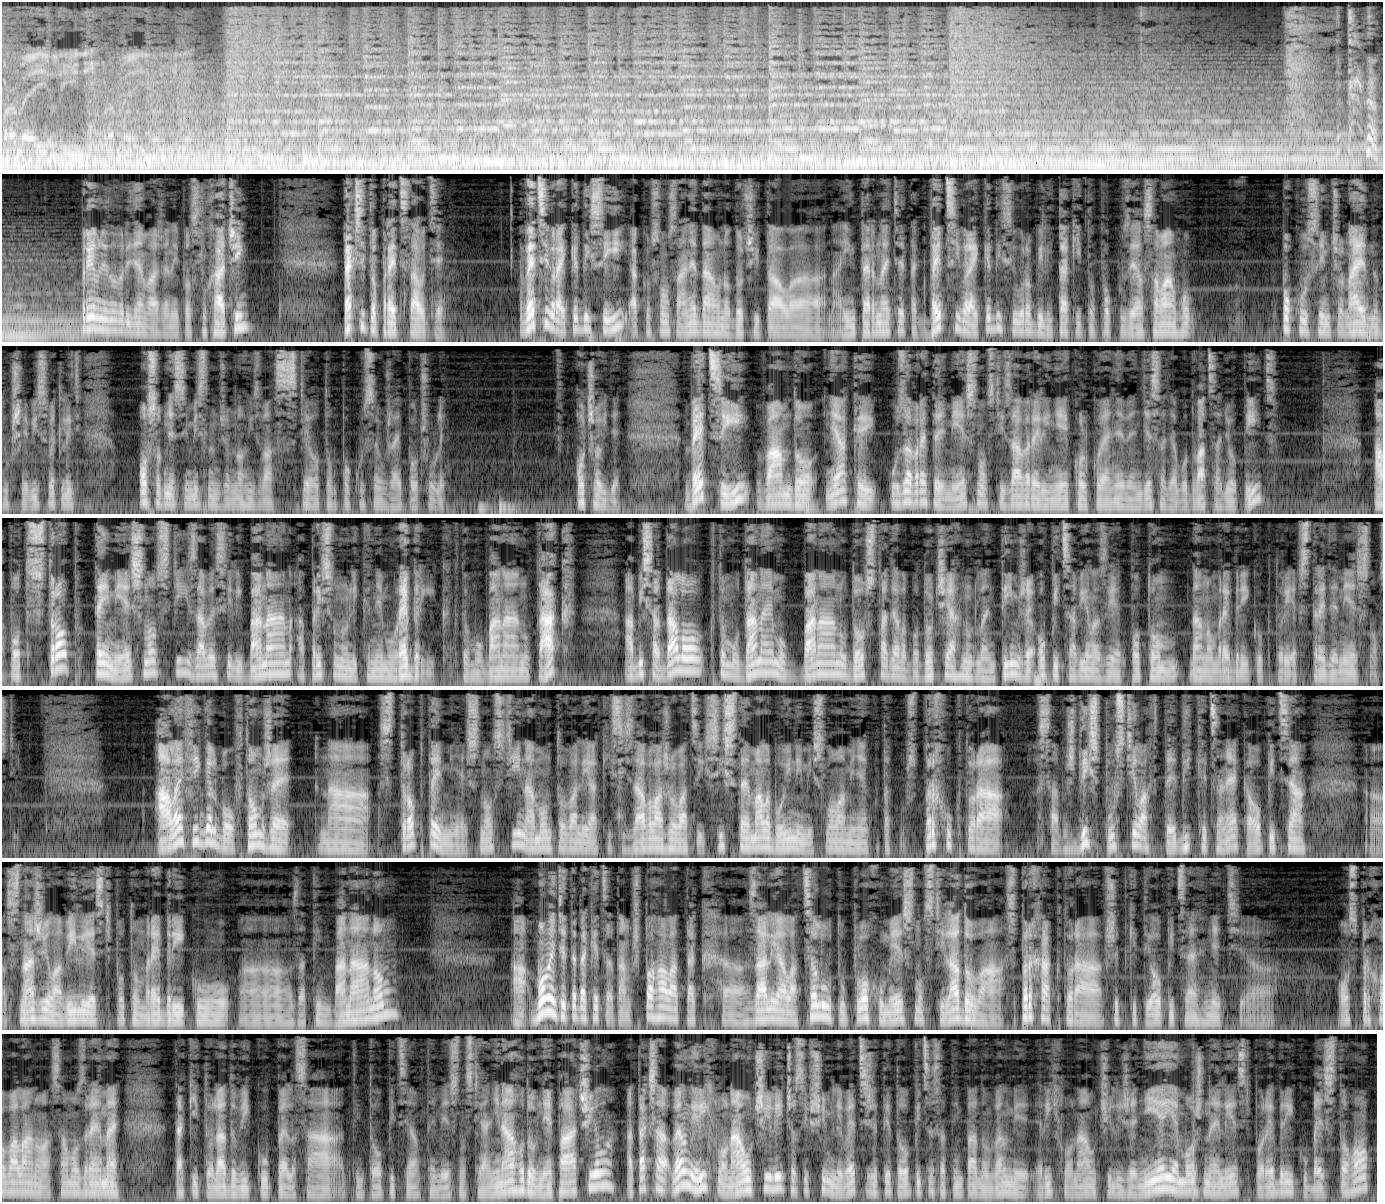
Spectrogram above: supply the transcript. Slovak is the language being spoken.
prvej línii. Prvej línii. Príjemný dobrý deň, vážení poslucháči. Tak si to predstavte. Veci vraj kedysi, ako som sa nedávno dočítal eh, na internete, tak veci vraj kedysi urobili takýto pokus. Ja sa vám ho pokúsim čo najjednoduchšie vysvetliť. Osobne si myslím, že mnohí z vás ste o tom pokuse už aj počuli. O čo ide? Vedci vám do nejakej uzavretej miestnosti zavreli niekoľko, ja neviem, 10 alebo 20 opíc a pod strop tej miestnosti zavesili banán a prisunuli k nemu rebrík, k tomu banánu tak, aby sa dalo k tomu danému banánu dostať alebo dočiahnuť len tým, že opica vylezie po tom danom rebríku, ktorý je v strede miestnosti. Ale figel bol v tom, že na strop tej miestnosti namontovali akýsi zavlažovací systém, alebo inými slovami nejakú takú sprchu, ktorá sa vždy spustila vtedy, keď sa nejaká opica snažila vyliesť po tom rebríku za tým banánom. A v momente teda, keď sa tam špahala, tak zaliala celú tú plochu miestnosti ľadová sprcha, ktorá všetky tie opice hneď osprchovala. No a samozrejme, takýto ľadový kúpel sa týmto opiciam v tej miestnosti ani náhodou nepáčil a tak sa veľmi rýchlo naučili, čo si všimli veci, že tieto opice sa tým pádom veľmi rýchlo naučili, že nie je možné liesť po rebríku bez toho,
